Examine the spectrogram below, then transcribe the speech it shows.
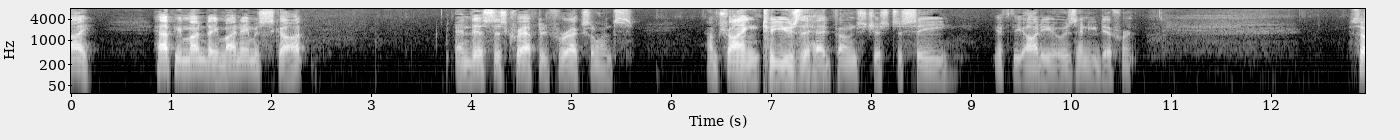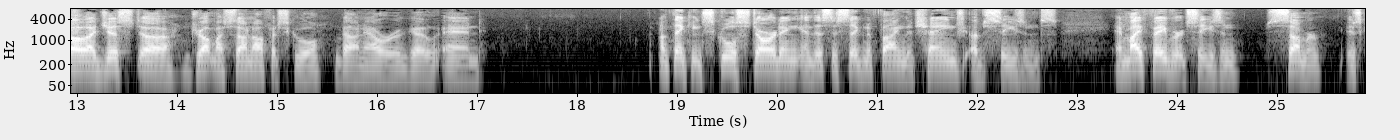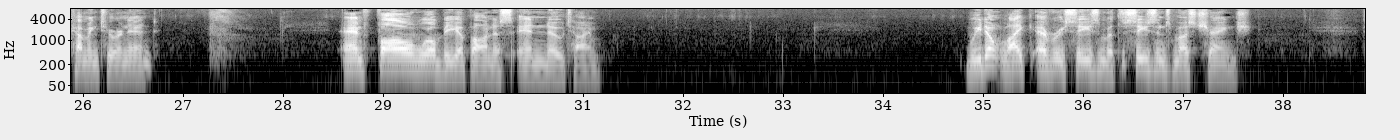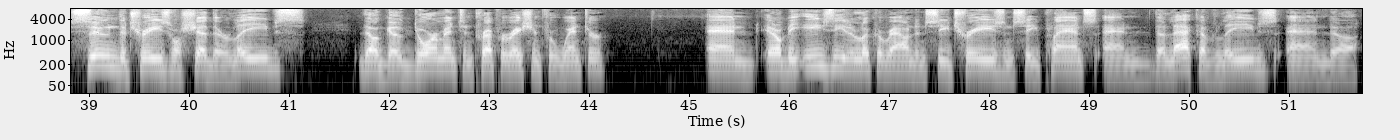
Hi. Happy Monday. My name is Scott, and this is Crafted for Excellence. I'm trying to use the headphones just to see if the audio is any different. So I just uh, dropped my son off at school about an hour ago, and I'm thinking school starting, and this is signifying the change of seasons. And my favorite season, summer, is coming to an end. And fall will be upon us in no time. We don't like every season, but the seasons must change. Soon the trees will shed their leaves. They'll go dormant in preparation for winter. And it'll be easy to look around and see trees and see plants and the lack of leaves and, uh,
